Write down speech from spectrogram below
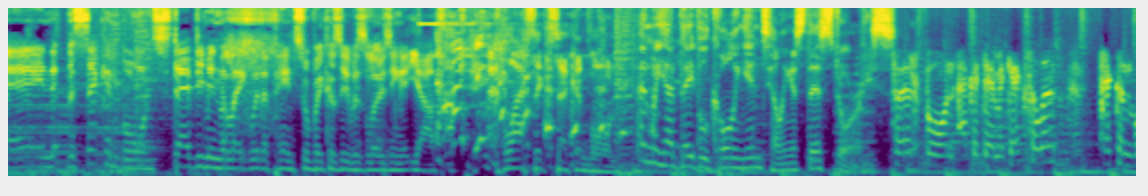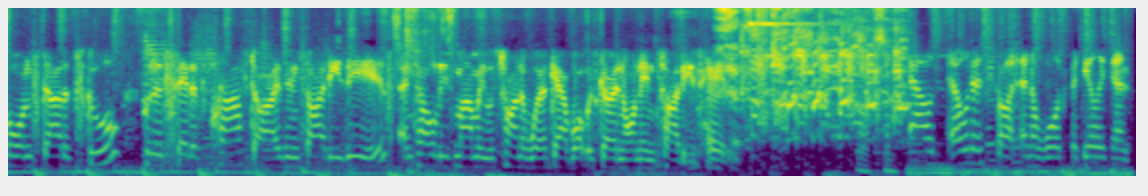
and the secondborn stabbed him in the leg with a pencil because he was losing at Yahtzee. Classic second born. And we had people calling in telling us their stories. Firstborn academic excellence, secondborn started school, put a set of craft eyes inside his ears and told his mum he was trying to work out what was going on inside his head. Our eldest got an award for diligence.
